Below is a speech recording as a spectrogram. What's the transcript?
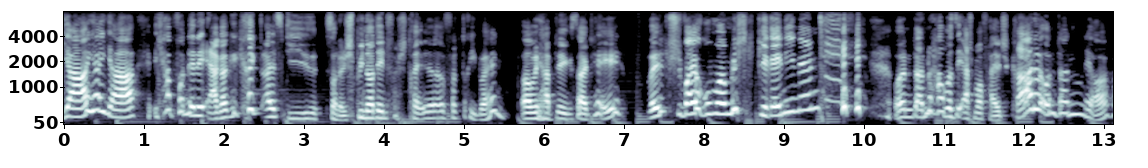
Ja, ja, ja. Ich habe von denen Ärger gekriegt, als die Sonnenspinner den Verstre äh, vertrieben haben. Aber ich habe denen gesagt, hey, welch, warum er mich Granny nennt? und dann haben sie erstmal falsch gerade und dann, ja,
